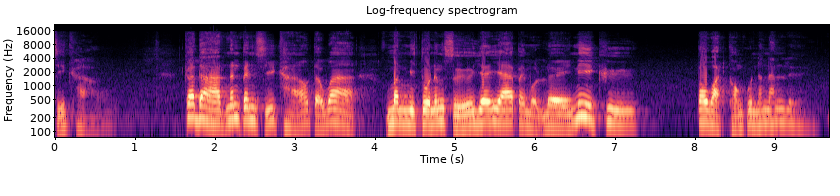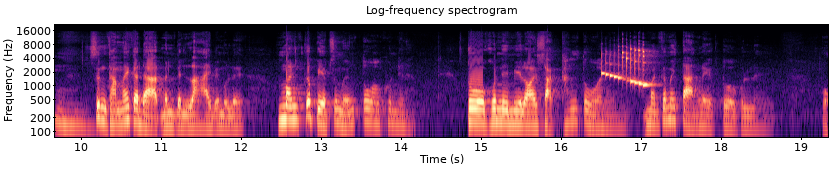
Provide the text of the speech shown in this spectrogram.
สีขาว กระดาษนั้นเป็นสีขาวแต่ว่ามันมีตัวหนังสือเยอะแยะไปหมดเลย นี่คือประวัติของคุณทั้งนั้นเลย ซึ่งทำให้กระดาษมันเป็นลายไปหมดเลย มันก็เปรียบเสมือนตัวคุณนี่แหละตัวคุณนี่มีรอยสักทั้งตัวเลย มันก็ไม่ต่างอะไรกับตัวคุณเลย ผม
